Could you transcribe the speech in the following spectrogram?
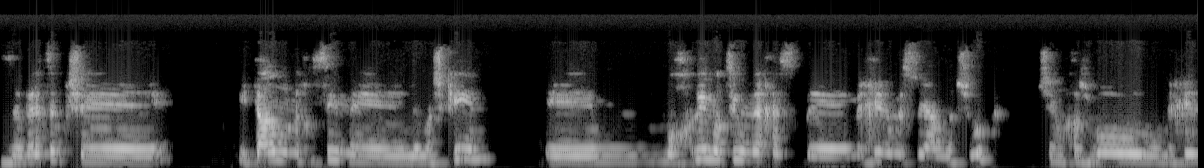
זה בעצם כשאיתרנו נכסים למשקיעים, מוכרים הוציאו נכס במחיר מסוים לשוק, שהם חשבו מחיר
